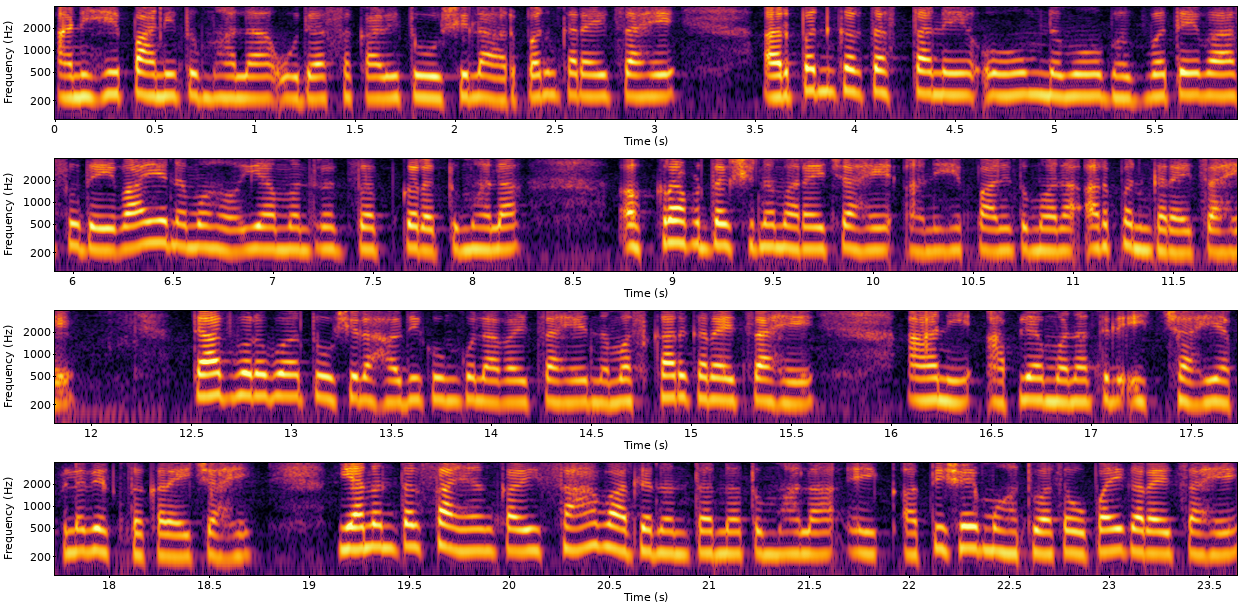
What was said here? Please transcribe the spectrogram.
आणि हे पाणी तुम्हाला उद्या सकाळी तुळशीला अर्पण करायचं आहे. अर्पण करत असताना ओम नमो भगवते वासुदेवाय नमः या मंत्रात जप करत तुम्हाला अकरा प्रदक्षिणा मारायची आहे आणि हे पाणी तुम्हाला अर्पण करायचं आहे. त्याचबरोबर तुळशीला हळदी कुंकू लावायचं आहे नमस्कार करायचा आहे आणि आपल्या मनातील इच्छा ही आपल्याला व्यक्त करायची आहे. यानंतर सायंकाळी सहा वाजल्यानंतरनं तुम्हाला एक अतिशय महत्त्वाचा उपाय करायचा आहे.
